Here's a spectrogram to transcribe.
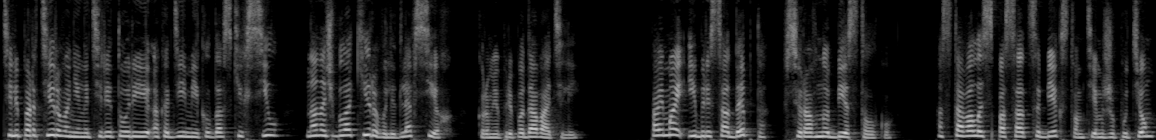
Телепортирование на территории Академии колдовских сил на ночь блокировали для всех, кроме преподавателей. Поймай Ибрис Адепта, все равно без толку. Оставалось спасаться бегством тем же путем,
